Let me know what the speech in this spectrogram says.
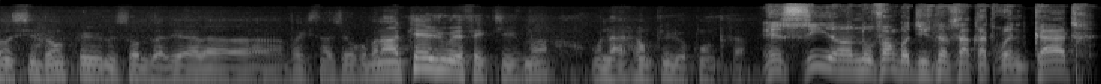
ainsi donc que nous sommes allés à la vaccination. En 15 jours, effectivement, on a rempli le contrat. Ainsi, en novembre 1984,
